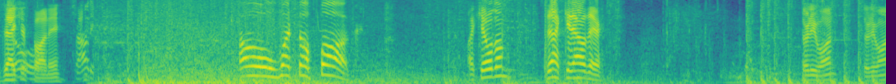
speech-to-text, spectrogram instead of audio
Zach, you're Oh, funny. shot. Oh, what the fuck? I killed him. Zach, get out of there. 31, 31.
